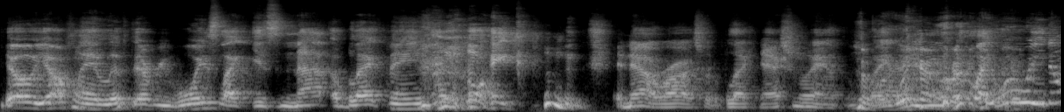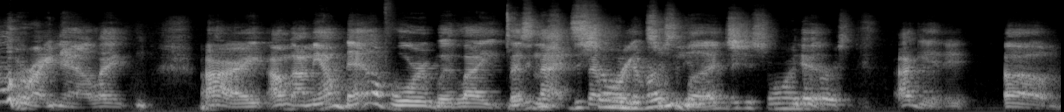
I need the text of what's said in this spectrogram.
"Yo, y'all playing "Lift Every Voice" like it's not a black thing." like, and now it rise for the Black National Anthem. Like, what are you, like, what are we doing right now? Like, all right, I'm, I mean, I'm down for it, but like, let's They not just- separate too much. just showing Yeah. diversity. I get it. Um,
